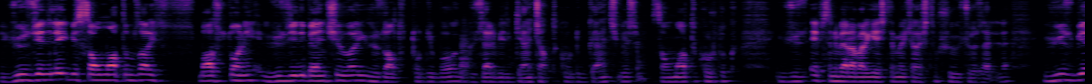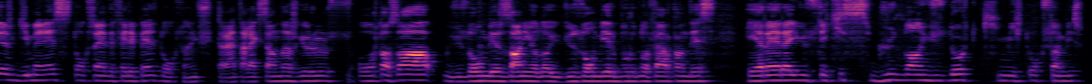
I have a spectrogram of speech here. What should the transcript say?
107'lik bir savunma hattımız var. Bastoni, 107 Ben Chilwell, 106 Todibo. Güzel bir genç hattı kurduk. Genç bir savunma hattı kurduk. 100, hepsini beraber geliştirmeye çalıştım şu üç özellikle. 101 Gimenez, 97 Felipe, 93 Trent Alexander görüyoruz. Orta saha 111 Zaniolo, 111 Bruno Fernandes, Herrera 108, Gündoğan 104, Kimmich 91.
